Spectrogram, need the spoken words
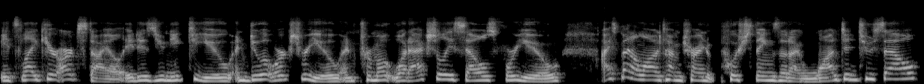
it's like your art style. It is unique to you and do what works for you and promote what actually sells for you. I spent a long time trying to push things that I wanted to sell.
